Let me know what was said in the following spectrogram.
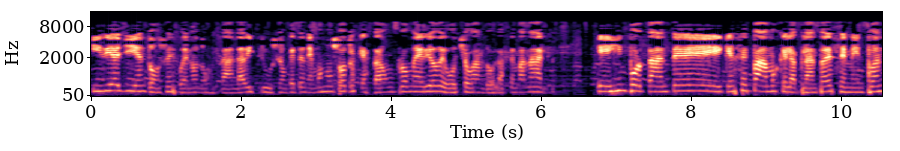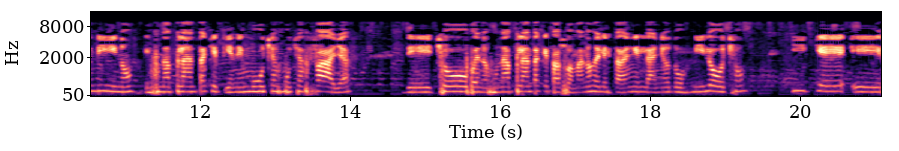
Y de allí entonces, bueno, nos dan la distribución que tenemos nosotros, que hasta un promedio de 8 gandolas semanales. Es importante que sepamos que la planta de cemento andino es una planta que tiene muchas, muchas fallas de hecho, bueno, es una planta que pasó a manos del Estado en el año 2008 y que eh,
